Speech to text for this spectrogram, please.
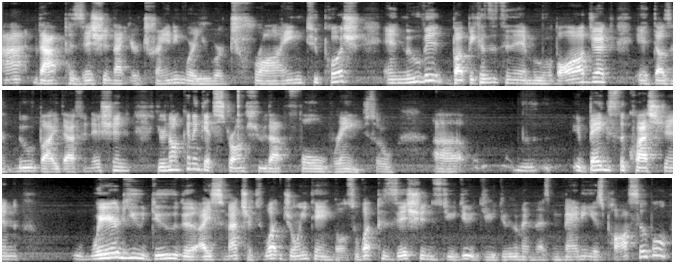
at that position that you're training where you were trying to push and move it, but because it's an immovable object, it doesn't move by definition. You're not going to get strong through that full range. So uh, it begs the question where do you do the isometrics? What joint angles? What positions do you do? Do you do them in as many as possible?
